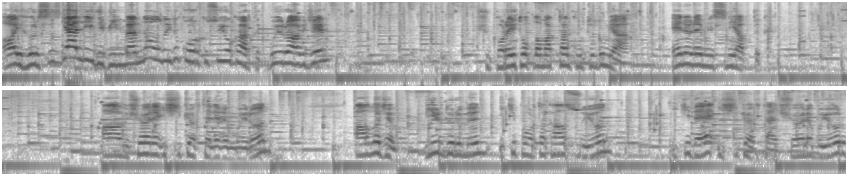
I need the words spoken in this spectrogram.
Ay hırsız geldiydi bilmem ne olduydu korkusu yok artık. Buyur abicim. Şu parayı toplamaktan kurtuldum ya. En önemlisini yaptık. Abi şöyle içli köftelerin buyurun. Ablacım bir dürümün, iki portakal suyun, iki de içli köften. Şöyle buyur,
